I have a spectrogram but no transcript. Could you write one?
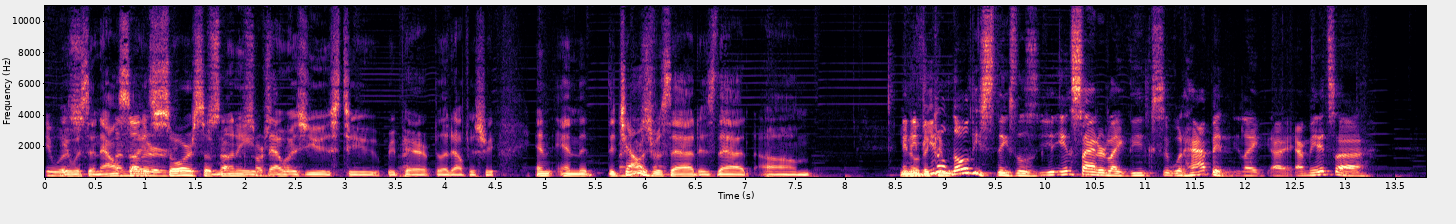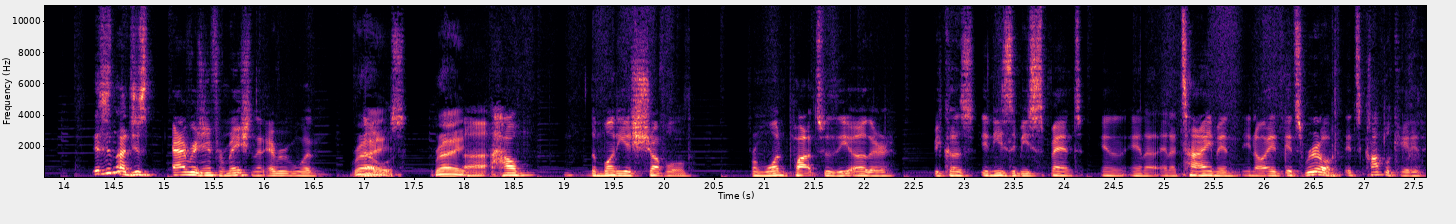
It It was was, an outside source of money source of that money. was used to repair Philadelphia Street. And and the, the challenge was that is that um, you and know if the you don't know these things, those insider like these what happened. Like I, I mean, it's a. This is not just average information that everyone right knows. right Uh, how the money is shuffled from one pot to the other because it needs to be spent in in a, in a time and you know it, it's real. It's complicated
